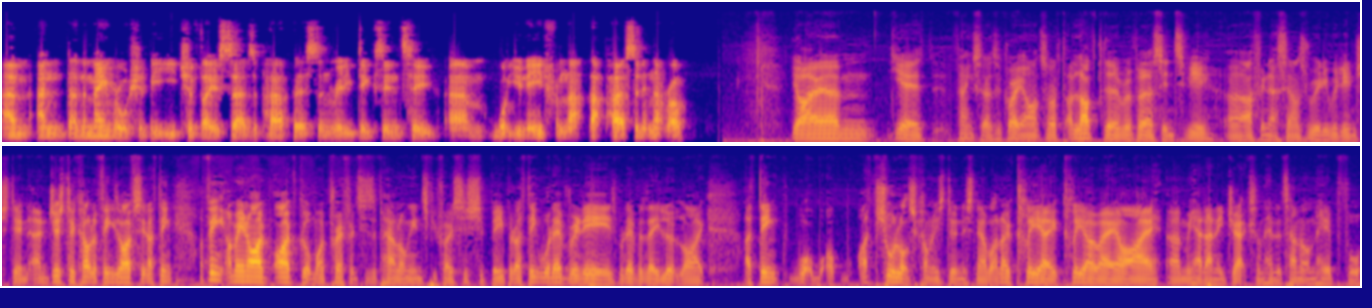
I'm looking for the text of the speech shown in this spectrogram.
Um, and and the main rule should be each of those serves a purpose and really digs into um, what you need from that that person in that role. Yeah, I, um, yeah, Thanks, that's a great answer. I love the reverse interview. Uh, I think that sounds really, really interesting. And just a couple of things I've seen. I think, I think, I mean, I've, I've got my preferences of how long interview process should be, but I think whatever it is, whatever they look like, I think what, what I'm sure lots of companies doing this now, but I know Cleo, Cleo AI. Um, we had Annie Jackson, head of talent, on here before.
